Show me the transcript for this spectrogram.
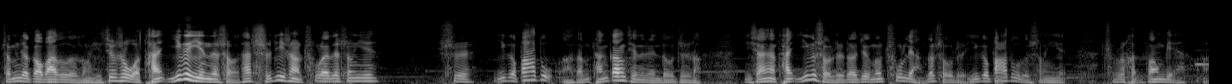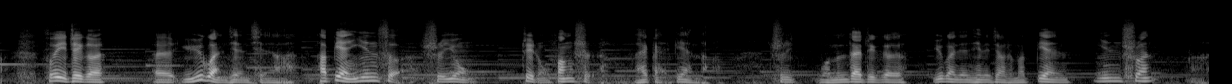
什么叫高八度的东西？就是我弹一个音的时候，它实际上出来的声音是一个八度啊。咱们弹钢琴的人都知道。你想想，弹一个手指头就能出两个手指一个八度的声音，是不是很方便啊？所以这个，呃，羽管键琴啊，它变音色是用这种方式来改变的，是我们在这个羽管键琴里叫什么变音栓啊，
